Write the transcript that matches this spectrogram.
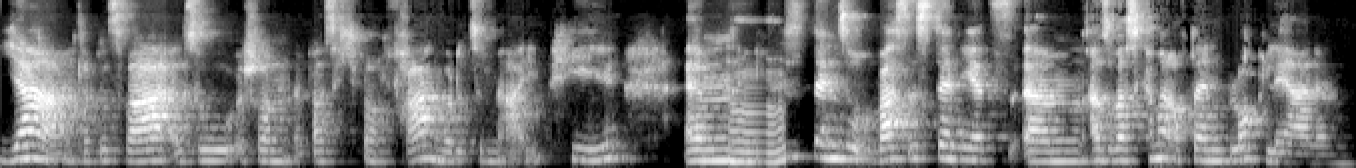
ja, ich glaube, das war so schon, was ich noch fragen wollte zu dem AIP. Ähm, mhm. ist denn so, was ist denn jetzt, ähm, also was kann man auf deinem Blog lernen?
